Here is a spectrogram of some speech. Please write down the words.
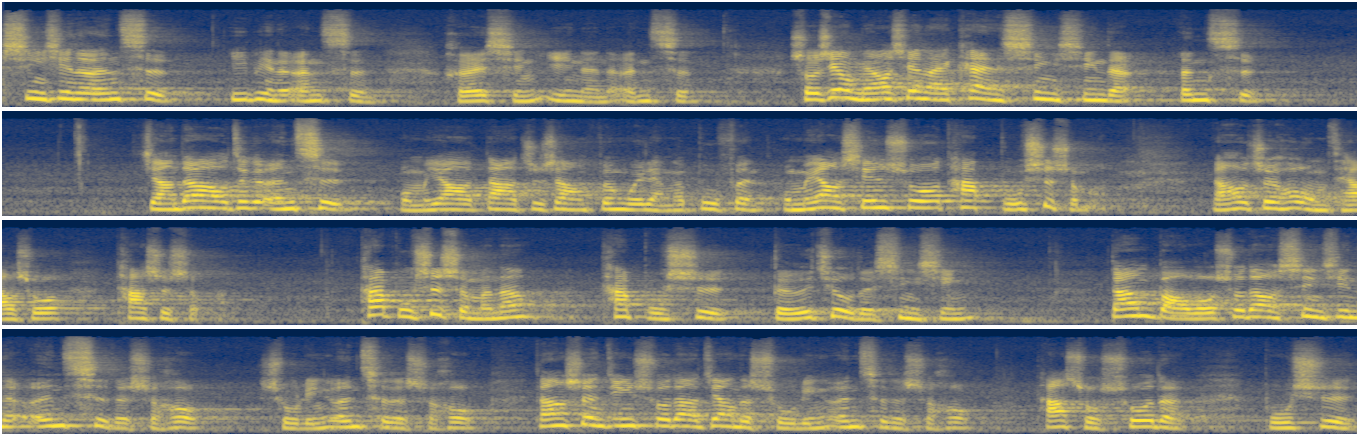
信心的恩赐。医病的恩赐和行异能的恩赐。首先，我们要先来看信心的恩赐。讲到这个恩赐，我们要大致上分为两个部分。我们要先说它不是什么，然后之后我们才要说它是什么。它不是什么呢？它不是得救的信心。当保罗说到信心的恩赐的时候，属灵恩赐的时候，当圣经说到这样的属灵恩赐的时候，他所说的不是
